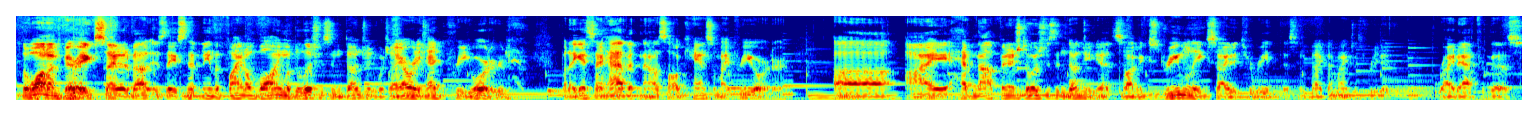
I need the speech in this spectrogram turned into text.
The one I'm very excited about is they sent me the final volume of Delicious in Dungeon, which I already had pre-ordered. but I guess I have it now, so I'll cancel my pre-order. Uh, I have not finished Delicious in Dungeon yet, so I'm extremely excited to read this. In fact, I might just read it right after this.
